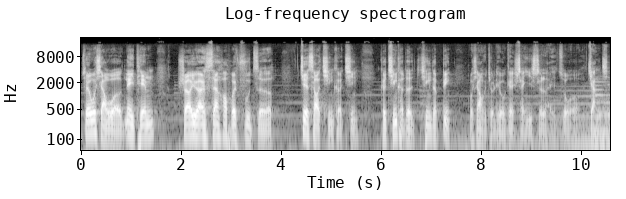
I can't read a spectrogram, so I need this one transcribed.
所以我想，我那天。十二月二十三号会负责介绍秦可卿，可秦可的卿的病，我想我就留给沈医师来做讲解。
